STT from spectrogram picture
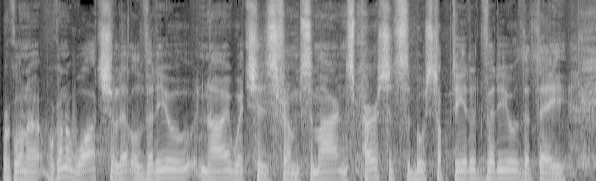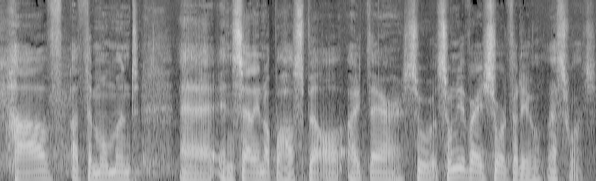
we're going we're gonna watch a little video now, which is from Samaritan's Purse. It's the most updated video that they have at the moment uh, in setting up a hospital out there. So it's only a very short video. Let's watch.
